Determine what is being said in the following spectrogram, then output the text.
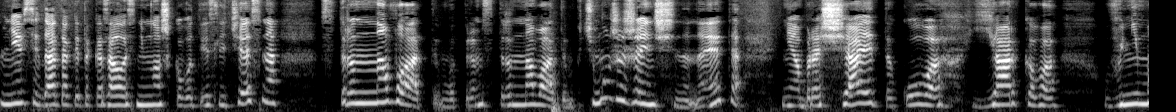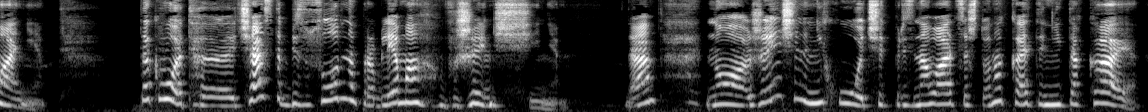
мне всегда так это казалось немножко, вот если честно, странноватым, вот прям странноватым. Почему же женщина на это не обращает такого яркого внимания? Так вот, э, часто, безусловно, проблема в женщине. Да? Но женщина не хочет признаваться, что она какая-то не такая –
